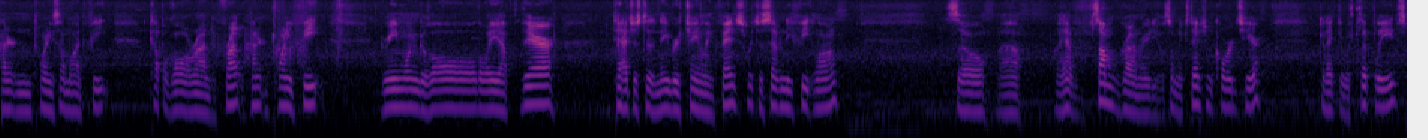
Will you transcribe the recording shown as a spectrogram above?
120 some odd feet. A couple go around the front, 120 feet. Green one goes all the way up there attaches to the neighbor's chain link fence, which is 70 feet long. So uh, I have some ground radio, some extension cords here, connected with clip leads,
